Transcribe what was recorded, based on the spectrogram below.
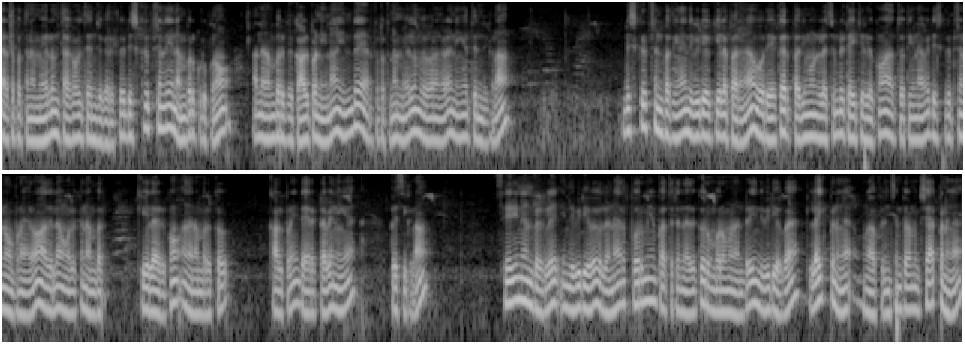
இடத்த பற்றின மேலும் தகவல் தெரிஞ்சுக்கிறதுக்கு டிஸ்கிரிப்ஷன்லேயே நம்பர் கொடுக்குறோம் அந்த நம்பருக்கு கால் பண்ணிங்கன்னா இந்த இடத்த பற்றின மேலும் விவரங்களை நீங்கள் தெரிஞ்சுக்கலாம். டிஸ்கிரிப்ஷன் பார்த்தீங்கன்னா இந்த வீடியோ கீழே பாருங்கள் ஒரு ஏக்கர் பதிமூணு லட்சம் டைட்டில் இருக்கும். அதை தொட்டிங்கனாவே டிஸ்கிரிப்ஷன் ஓப்பன் ஆயிரும். அதில் உங்களுக்கு நம்பர் கீழே இருக்கும். அந்த நம்பருக்கு கால் பண்ணி டைரெக்டாகவே நீங்கள் பேசிக்கலாம். சரி நண்பர்களே இந்த வீடியோவை இவ்வளோ நேரம் பொறுமையாக பார்த்துட்டு இருந்ததுக்கு ரொம்ப ரொம்ப நன்றி. இந்த வீடியோவை லைக் பண்ணுங்கள் உங்கள் ஃப்ரெண்ட்ஸ் அண்ட் ஃபேமிலிக்கு ஷேர் பண்ணுங்கள்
